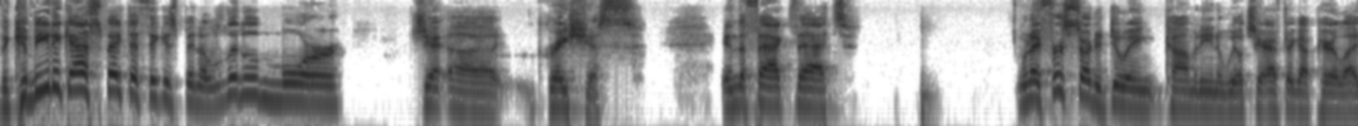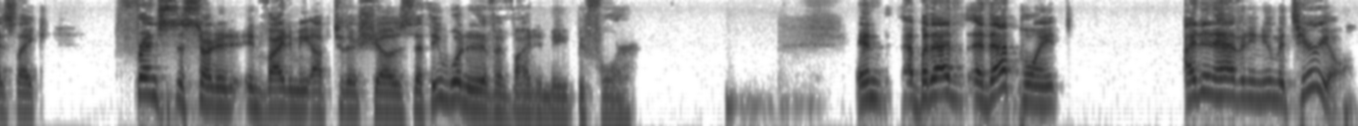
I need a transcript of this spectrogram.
The comedic aspect, I think, has been a little more uh, gracious in the fact that when I first started doing comedy in a wheelchair after I got paralyzed, like friends just started inviting me up to their shows that they wouldn't have invited me before. And but at, at that point, I didn't have any new material.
